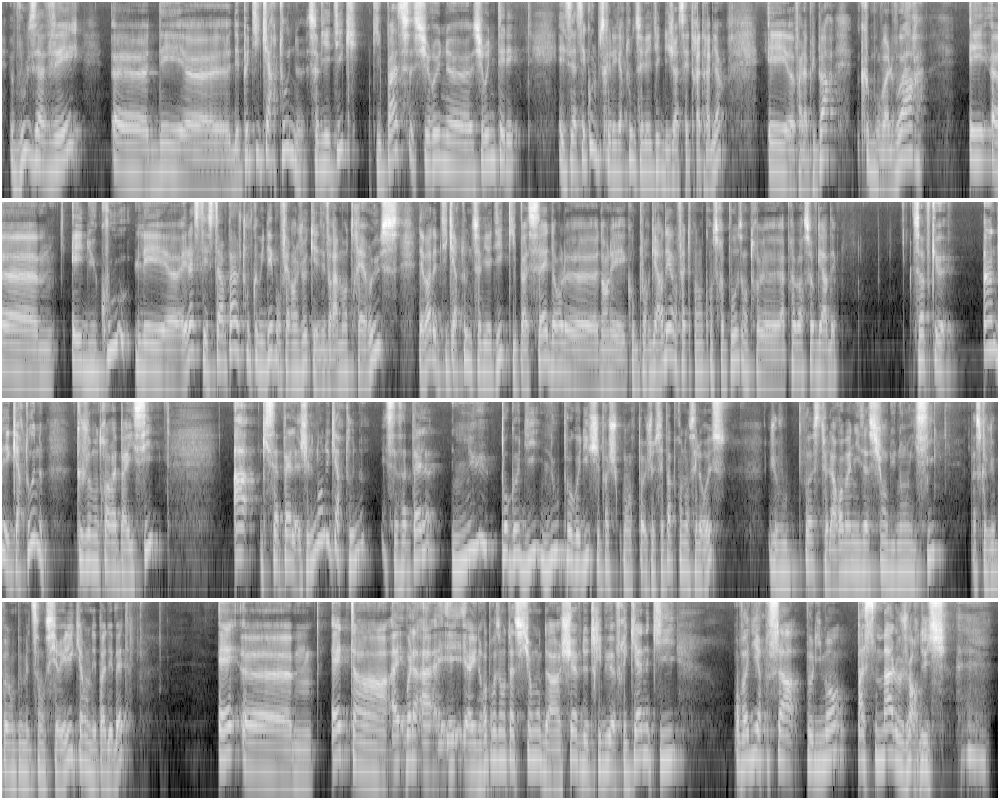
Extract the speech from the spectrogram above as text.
vous avez euh, euh, des, petits cartoons soviétiques qui passent sur une, euh, sur une télé. Et c'est assez cool parce que les cartoons soviétiques, déjà, c'est très très bien. Et enfin, la plupart, comme on va le voir. Et, et du coup, les, et là c'était sympa, je trouve, comme idée pour faire un jeu qui était vraiment très russe, d'avoir des petits cartoons soviétiques qui passaient dans, le, dans les. qu'on peut regarder en fait pendant qu'on se repose entre, après avoir sauvegardé. Sauf que un des cartoons, que je ne montrerai pas ici, a, qui s'appelle, j'ai le nom du cartoon, et ça s'appelle Nu Pogodi, Nu Pogodi, je sais je, sais pas prononcer le russe, Je vous poste la romanisation du nom ici, parce que je ne vais pas non plus mettre ça en cyrillique, hein, on n'est pas des bêtes. Est, euh, est un, voilà, a, une représentation d'un chef de tribu africaine qui on va dire ça poliment, passe mal aujourd'hui.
